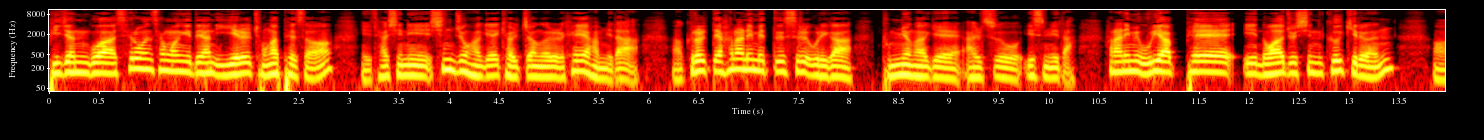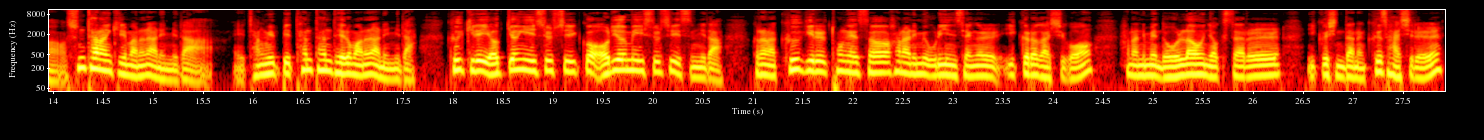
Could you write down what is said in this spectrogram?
비전과 새로운 상황에 대한 이해를 종합해서 자신이 신중하게 결정을 해야 합니다. 아, 그럴 때 하나님의 뜻을 우리가 분명하게 알 수 있습니다. 하나님이 우리 앞에 놓아주신 그 길은 어, 순탄한 길만은 아닙니다. 장밋빛 탄탄대로만은 아닙니다. 그 길에 역경이 있을 수 있고 어려움이 있을 수 있습니다. 그러나 그 길을 통해서 하나님이 우리 인생을 이끌어 가시고 하나님의 놀라운 역사를 이끄신다는 그 사실을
